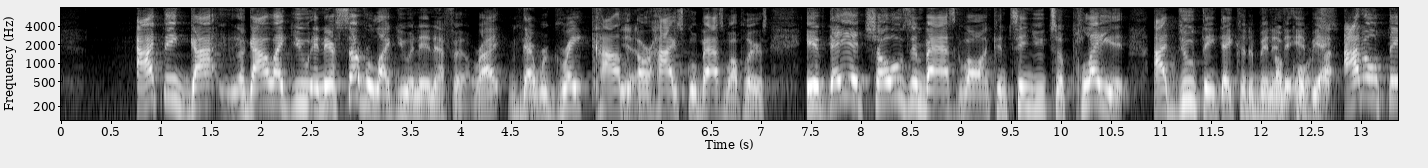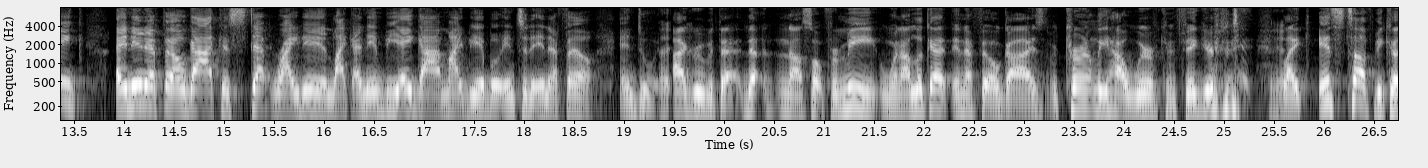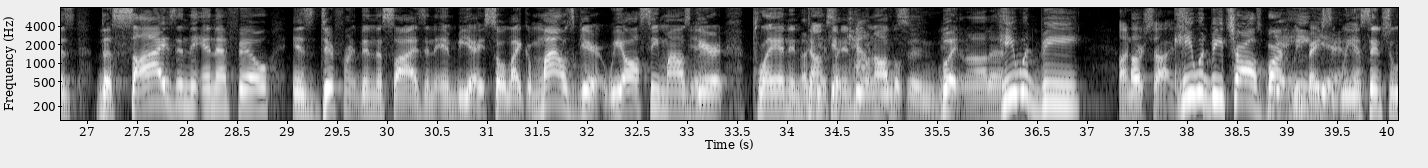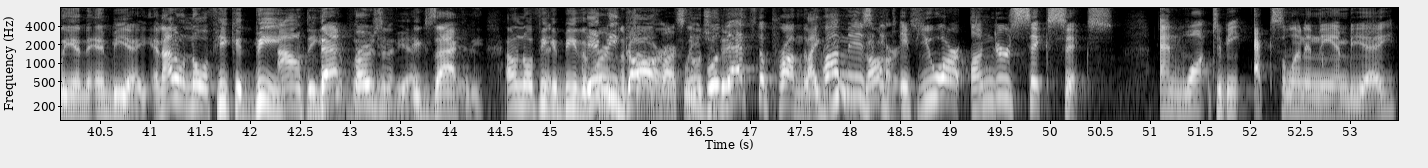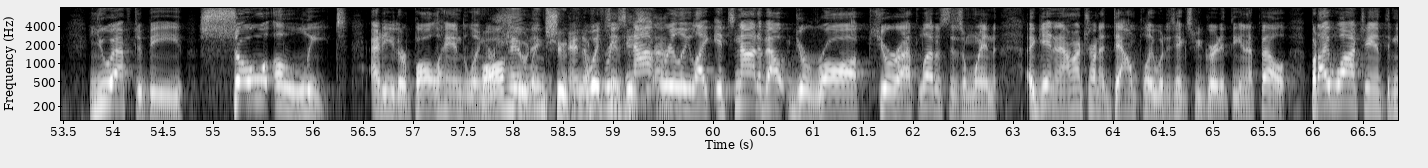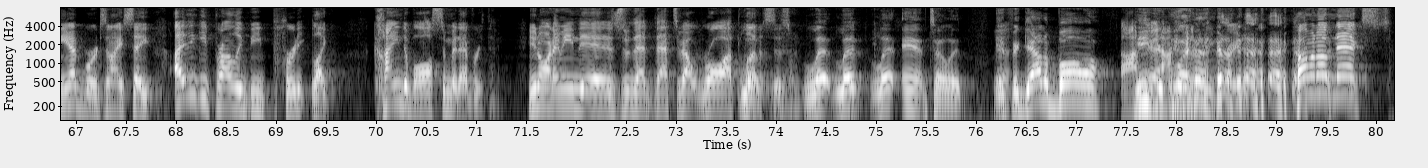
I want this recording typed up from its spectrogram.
I think guy, a guy like you, and there's several like you in the NFL, right? Mm-hmm. That were great college Yeah. or high school basketball players. If they had chosen basketball and continued to play it, I do think they could have been in Of the course. NBA. I don't think an NFL guy could step right in like an NBA guy might be able into the NFL and do it. I agree with that. that. Now, so for me, when I look at NFL guys, currently how we're configured, like it's tough because the size in the NFL is different than the size in the NBA. So, like Myles Garrett, we all see Myles Garrett playing and Against dunking and doing all accountants those, and- but and all that. he would be. Uh, he would be Charles Barkley, he- basically, yeah. essentially in the NBA, and I don't know if he could be I don't think that could play in the version. Exactly, I don't know if he could be the It'd version be of Charles Barkley. Well, that's the problem. The Like problem is guards. if, if you are under six six and want to be excellent in the NBA, you have to be so elite at either ball handling Ball or shooting, handling, shooting. And which is not athlete. really like it's not about your raw, pure athleticism. When again, and I'm not trying to downplay what it takes to be great at the NFL, but I watch Anthony Edwards and I say I think he'd probably be pretty like kind of awesome at everything. You know what I mean? Is that that's about raw athleticism. Let let let Ant tell it. If Yeah. it got a ball, I'm, he can I'm play. be great. Coming up next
